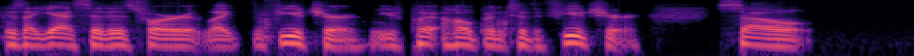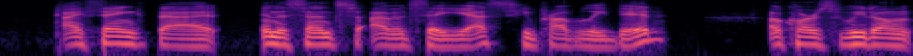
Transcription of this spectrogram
He's like, yes, it is for like the future. You've put hope into the future. So I think that in a sense, I would say yes, he probably did. Of course, we don't.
